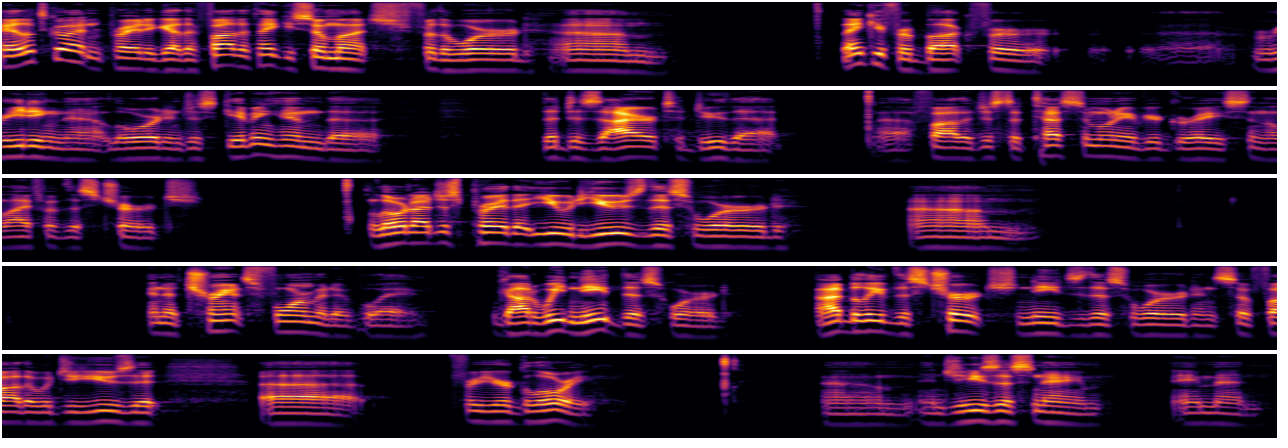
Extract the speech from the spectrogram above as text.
Hey, let's go ahead and pray together. Father, thank you so much for the word. Um, thank you for Buck for uh, reading that, Lord, and just giving him the, the desire to do that. Uh, Father, just a testimony of your grace in the life of this church. Lord, I just pray that you would use this word um, in a transformative way. God, we need this word. I believe this church needs this word. And so, Father, would you use it uh, for your glory? Um, in Jesus' name, amen.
